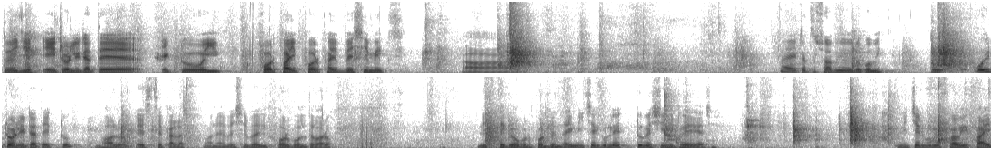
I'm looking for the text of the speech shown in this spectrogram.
তো এই যে এই ট্রলিটাতে একটু ওই ফোর ফাইভ ফোর ফাইভ বেশি মিক্স না, এটা তো সবই ওই রকমই তো ওই ট্রলিটাতে একটু ভালো এসছে কালার মানে বেশিরভাগই ফোর বলতে পারো। নিচ থেকে ওপর পর্যন্ত। এই নিচেরগুলো একটু বেশি হিট হয়ে গেছে। নিচেরগুলো সবই ফাইভ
